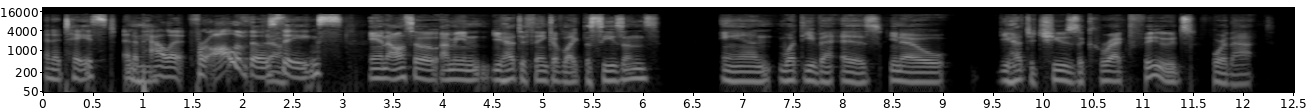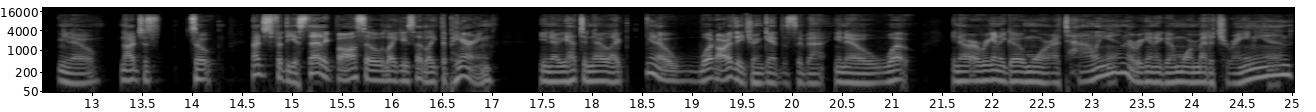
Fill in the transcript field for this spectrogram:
and a taste and a mm-hmm. palate for all of those Yeah. things. And also, I mean, you had to think of like the seasons and what the event is. You know, you had to choose the correct foods for that. You know, not just so not just for the aesthetic, but also like you said, like the pairing. You know, you have to know like you know what are they drinking at this event. You know what you know are we going to go more Italian? Are we going to go more Mediterranean?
